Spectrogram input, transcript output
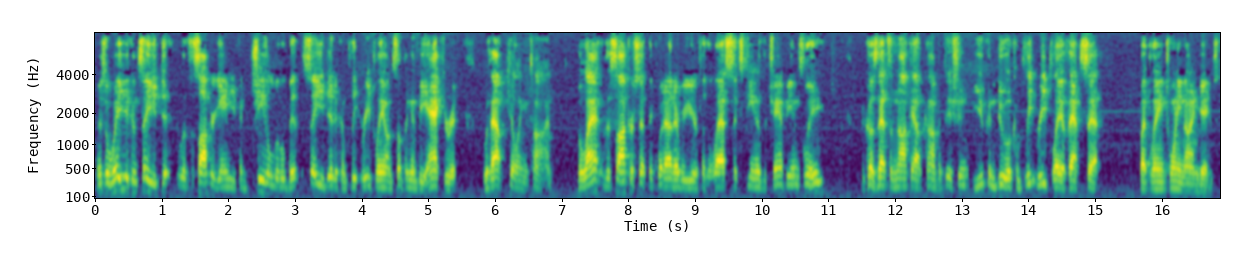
there's a way you can say you did with the soccer game. You can cheat a little bit say you did a complete replay on something and be accurate without killing time. The la- the soccer set they put out every year for the last 16 of the Champions League, because that's a knockout competition. You can do a complete replay of that set by playing 29 games,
